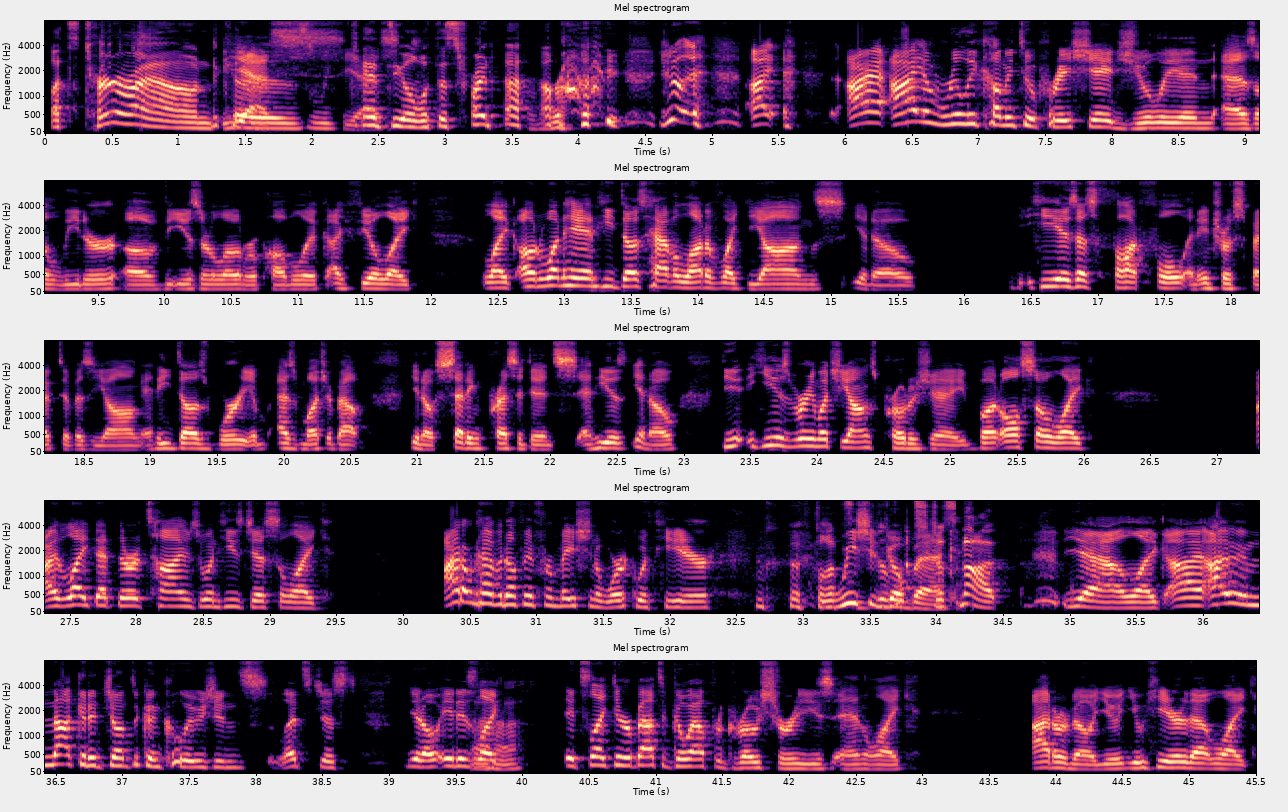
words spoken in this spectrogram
let's turn around because Yes, we can't deal with this right now. right. You know, I, I i am really coming to appreciate julian as a leader of the Iserlohn republic. I feel like like on one hand he does have a lot of like yang's you know. He is as thoughtful and introspective as Yang, and he does worry as much about you know setting precedents, and he is you know he he is very much Yang's protege, but also like I like that there are times when he's just like I don't have enough information to work with here. We should go back. Just not. yeah, like I I am not going to jump to conclusions. Let's just you know it is like Uh-huh. it's like you're about to go out for groceries and like I don't know, you you hear that like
